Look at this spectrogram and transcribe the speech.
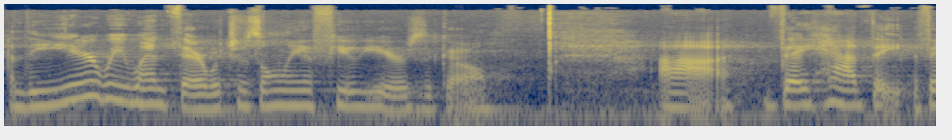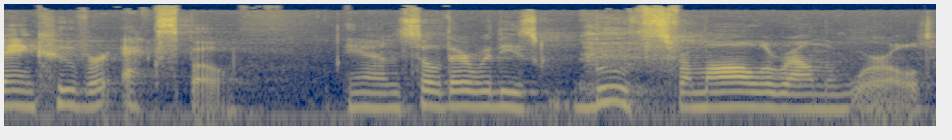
And the year we went there, which was only a few years ago, uh, they had the Vancouver Expo. And so there were these booths from all around the world.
